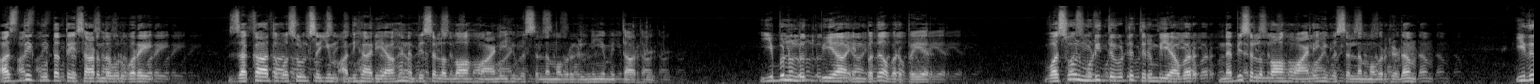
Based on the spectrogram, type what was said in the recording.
அஸ்தி கூட்டத்தை சார்ந்த ஒருவரை ஜக்காத் வசூல் செய்யும் அதிகாரியாக நபி சொல்லாஹு அலிஹி வசல்லம் அவர்கள் நியமித்தார்கள். இபுனு லுத்பியா என்பது அவர் பெயர். வசூல் முடித்துவிட்டு திரும்பிய அவர் நபி சொல்லாஹு அலிஹி வசல்லம் அவர்களிடம் இது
